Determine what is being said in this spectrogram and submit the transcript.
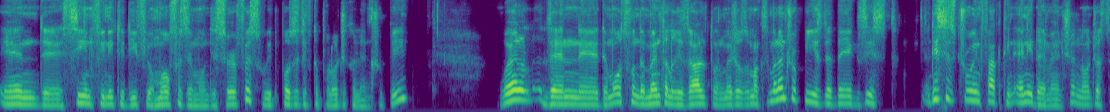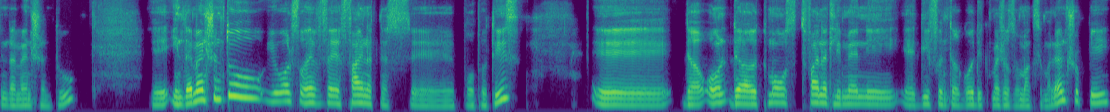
and uh, C infinity diffeomorphism on the surface with positive topological entropy. Well, then uh, the most fundamental result on measures of maximal entropy is that they exist. This is true, in fact, in any dimension, not just in dimension two. Uh, in dimension two, you also have uh, finiteness uh, properties. there, are all, there are at most finitely many different ergodic measures of maximal entropy,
